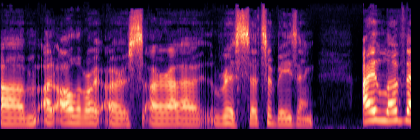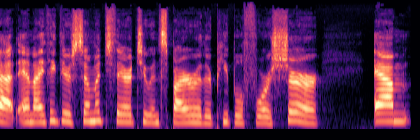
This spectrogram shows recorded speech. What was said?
um on all of our our, our uh, wrists. That's amazing. I love that, and I think there's so much there to inspire other people for sure. Um,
